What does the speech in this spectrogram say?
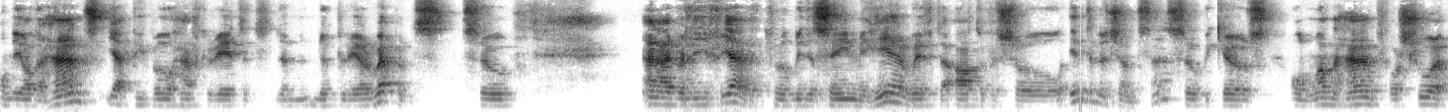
on the other hand, yeah, people have created the nuclear weapons. So, and I believe, yeah, it will be the same here with the artificial intelligence. Eh? So, because on one hand, for sure,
